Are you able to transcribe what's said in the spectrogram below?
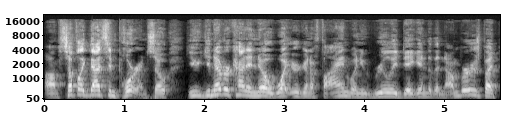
um, stuff like that's important. So you you never kind of know what you're going to find when you really dig into the numbers. But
